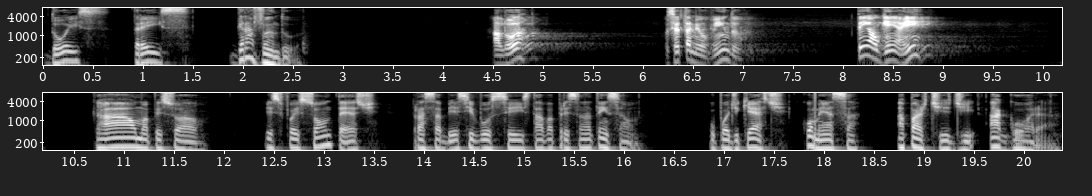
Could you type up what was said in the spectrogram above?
dois, três, gravando. Alô? Você tá me ouvindo? Tem alguém aí? Calma, pessoal. Esse foi só um teste para saber se você estava prestando atenção. O podcast começa a partir de agora.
